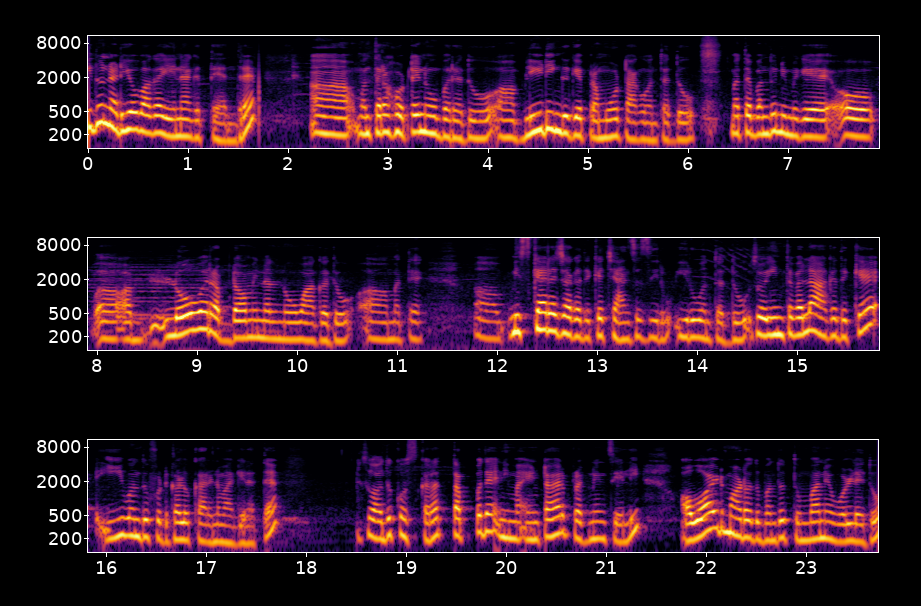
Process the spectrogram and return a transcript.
ಇದು ನಡೆಯುವಾಗ ಏನಾಗುತ್ತೆ ಅಂದರೆ ಒಂಥರ ಹೊಟ್ಟೆ ನೋವು ಬರೋದು ಬ್ಲೀಡಿಂಗಿಗೆ ಪ್ರಮೋಟ್ ಆಗುವಂಥದ್ದು, ಮತ್ತು ಬಂದು ನಿಮಗೆ ಲೋವರ್ ಅಬ್ಡಾಮಿನಲ್ ನೋವಾಗೋದು ಮತ್ತು ಮಿಸ್ಕ್ಯಾರೇಜ್ ಆಗೋದಕ್ಕೆ ಚಾನ್ಸಸ್ ಇರು, ಇರುವಂಥದ್ದು. ಸೊ ಇಂಥವೆಲ್ಲ ಆಗೋದಕ್ಕೆ ಈ ಒಂದು ಫುಡ್ಗಳು ಕಾರಣವಾಗಿರುತ್ತೆ. ಸೊ ಅದಕ್ಕೋಸ್ಕರ ತಪ್ಪದೆ ನಿಮ್ಮ ಎಂಟೈರ್ ಪ್ರೆಗ್ನೆನ್ಸಿಯಲ್ಲಿ ಅವಾಯ್ಡ್ ಮಾಡೋದು ಬಂದು ತುಂಬಾ ಒಳ್ಳೆಯದು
